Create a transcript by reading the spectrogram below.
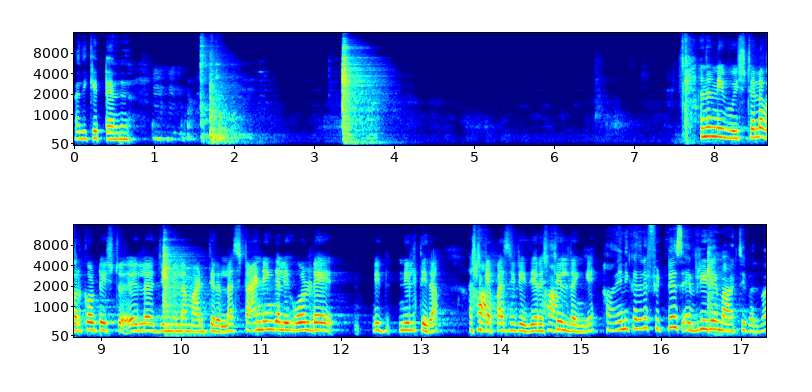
ಅದಕ್ಕೆ ಟೆನ್ ಅಂದ್ರೆ ನೀವು ಇಷ್ಟೆಲ್ಲ ವರ್ಕೌಟ್ ಇಷ್ಟು ಎಲ್ಲ ಜಿಮ್ ಎಲ್ಲ ಮಾಡ್ತಿರಲ್ಲ ಸ್ಟ್ಯಾಂಡಿಂಗ್ ಅಲ್ಲಿ ಹೋಲ್ ಡೇ ನಿಲ್ತೀರಾ? ಅಷ್ಟು ಕೆಪಾಸಿಟಿ ಇದೆಯಾ? ರೆಸ್ಟ್ ಇಲ್ದಂಗೆ? ಹಾಂ ಏನಕ್ಕಂದರೆ ಫಿಟ್ನೆಸ್ ಎವ್ರಿ ಡೇ ಮಾಡ್ತೀವಲ್ವಾ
